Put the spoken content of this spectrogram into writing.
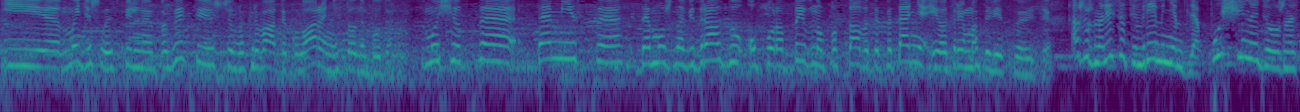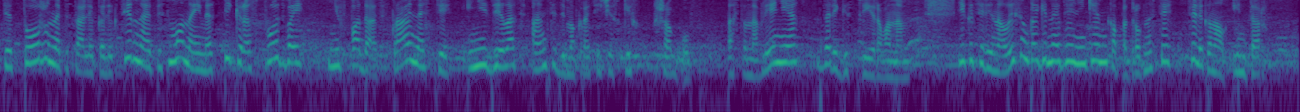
і ми дійшли спільної позиції, що закривати кулуари ніхто не буде, тому що це те місце, де можна відразу оперативно поставити питання і отримати відповіді. А журналисты тем временем для пущей надежности тоже написали коллективное письмо на имя спикера с просьбой не впадать в крайности и не делать антидемократических шагов. Постановление зарегистрировано. Екатерина Лысенко, Геннадий Никенко. Подробности телеканал Интер.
